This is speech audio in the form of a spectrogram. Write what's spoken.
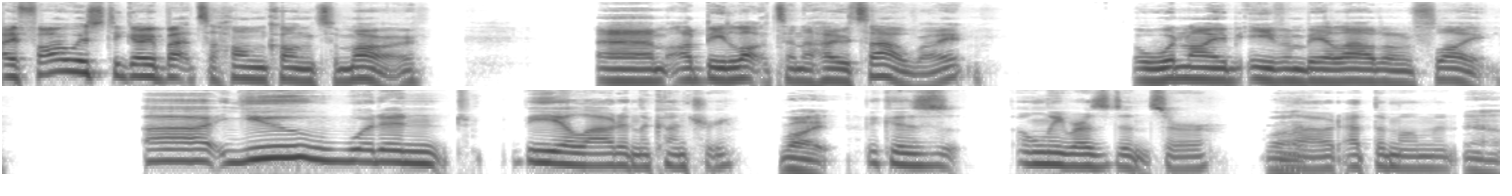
if I was to go back to Hong Kong tomorrow, um, I'd be locked in a hotel, right? Or wouldn't I even be allowed on a flight? Uh, you wouldn't be allowed in the country Right, because only residents are right. allowed at the moment. Yeah.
